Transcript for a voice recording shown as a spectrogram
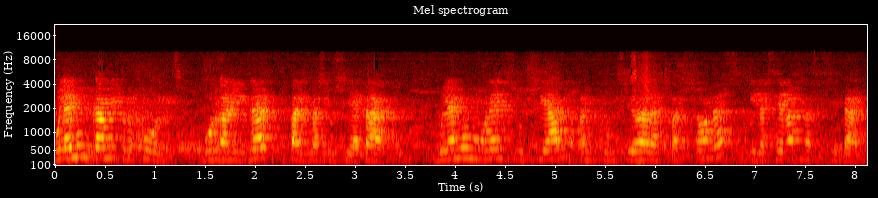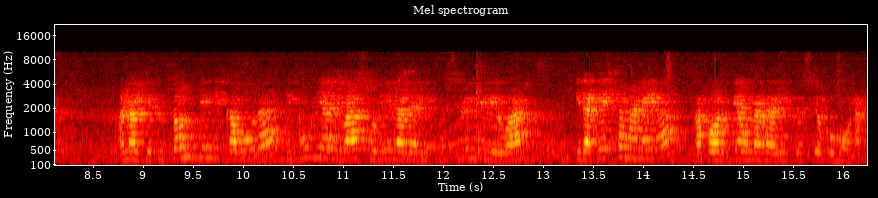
Volem un canvi profund, organitzat per la societat. Volem un model social en funció de les persones i les seves necessitats, en el que tothom tingui cabuda i pugui arribar a assumir la realització individual i d'aquesta manera aporti a una realització comuna.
